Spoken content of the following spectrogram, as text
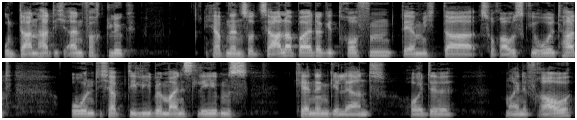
Und dann hatte ich einfach Glück. Ich habe einen Sozialarbeiter getroffen, der mich da so rausgeholt hat. Und ich habe die Liebe meines Lebens kennengelernt. Heute meine Frau.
